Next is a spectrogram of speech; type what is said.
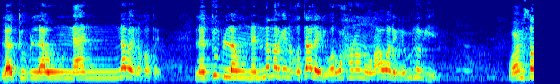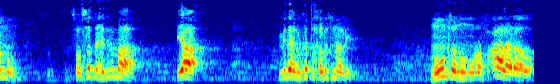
Latublawnanna bay noqotay. Latublawnanna markay noqotaa la yidhi war waxaana nuunaa waa laynagu rogiye waa imse soo saddexdin maa ya mid aynu ka takhalusna la yidhi. Nuunta nuunu rafcaa la idhaahdo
